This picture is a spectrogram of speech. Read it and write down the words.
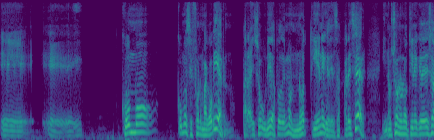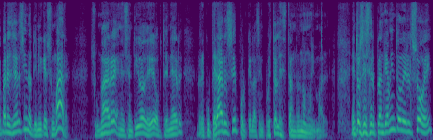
eh, eh, ¿cómo, ¿cómo se forma gobierno? Para eso Unidas Podemos no tiene que desaparecer. Y no solo no tiene que desaparecer, sino tiene que sumar. Sumar en el sentido de obtener, recuperarse, porque las encuestas les están dando muy mal. Entonces, el planteamiento del PSOE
